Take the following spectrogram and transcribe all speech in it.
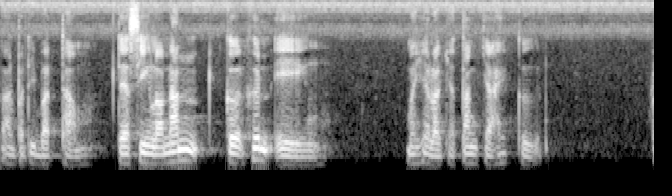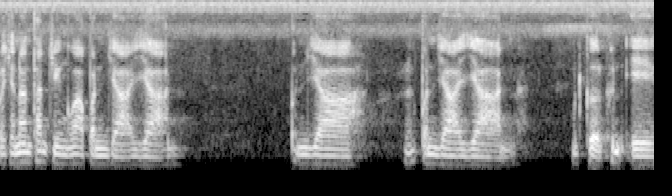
การปฏิบัติธรรม แต่สิ่งเหล่านั้นเกิดขึ้นเอง ไม่ใช่เราจะตั้งใจให้เกิด เพราะฉะนั้นท่านจึงว่าปัญญาญาณ ปัญญาหรือปัญญาญาณมันเกิดขึ้นเอง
